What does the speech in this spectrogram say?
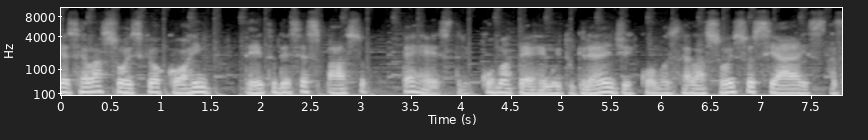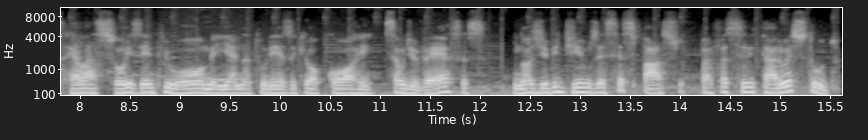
e as relações que ocorrem dentro desse espaço terrestre. Como a Terra é muito grande, como as relações sociais, as relações entre o homem e a natureza que ocorrem são diversas, nós dividimos esse espaço para facilitar o estudo.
